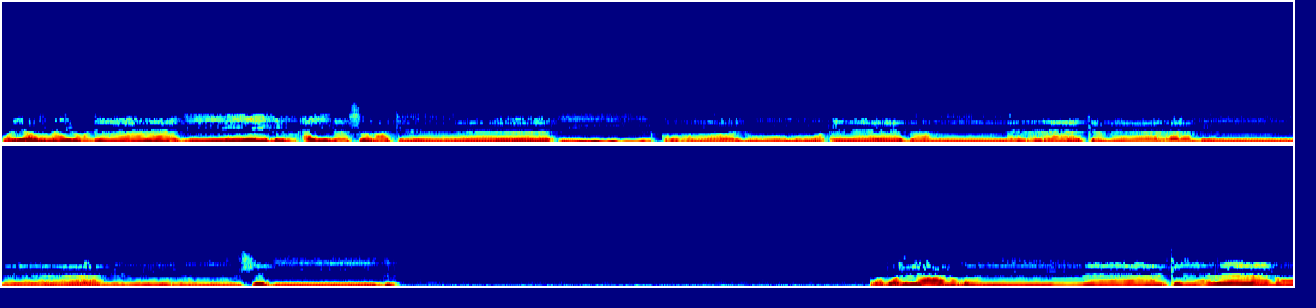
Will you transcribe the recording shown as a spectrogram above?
ويوم يناديهم أين شركائي؟ قالوا آذنا كما منا من شهيد. وضل عنهم ما كانوا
